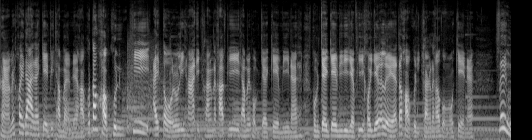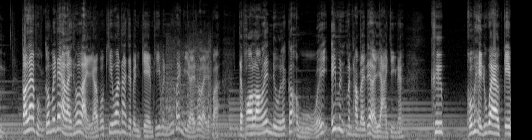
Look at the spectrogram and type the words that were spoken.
หาไม่ค่อยได้นะเกมที่ทำแบบนี้ครับก็ต้องขอบคุณพี่ไอโตโรลีฮาร์ดอีกครั้งนะครับที่ทำให้ผมเจอเกมนี้นะ ผมเจอเกมดีๆจากพี่เขาเยอะเลยนะต้องขอบคุณอีกครั้งนะครับผมโอเคนะ ซึ่งตอนแรกผมก็ไม่ได้อะไรเท่าไหร่ครับก็คิดว่าน่าจะเป็นเกมที่มันไม่ค่อยมีอะไรเท่าไหร่ปะแต่พอลองเล่นดูแล้วก็โอ้โหเอ้ยมันมันทำอะไรได้หลายอย่างจริงนะ คือผมเห็นแววเกม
